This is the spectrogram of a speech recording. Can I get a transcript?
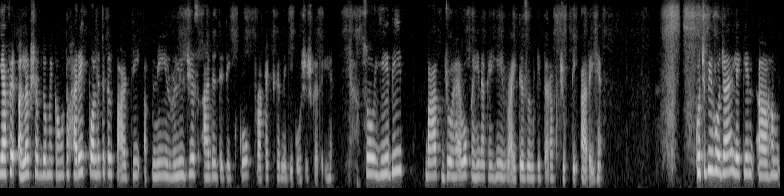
या फिर अलग शब्दों में कहूँ तो हर एक पॉलिटिकल पार्टी अपनी रिलीजियस आइडेंटिटी को प्रोटेक्ट करने की कोशिश कर रही है। सो so, ये भी बात जो है वो कहीं ना कहीं राइटिज्म की तरफ़ झुकती आ रही है। कुछ भी हो जाए लेकिन आ, हम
